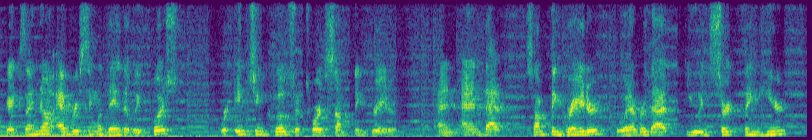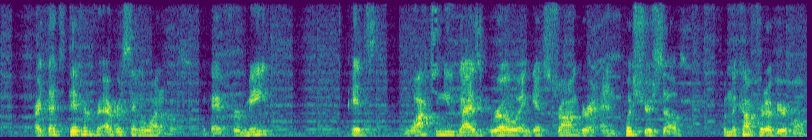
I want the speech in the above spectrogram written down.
Okay, because I know every single day that we push, we're inching closer towards something greater. And and that something greater, whatever that you insert thing here, right? That's different for every single one of us. Okay, for me, it's watching you guys grow and get stronger and push yourselves from the comfort of your home.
